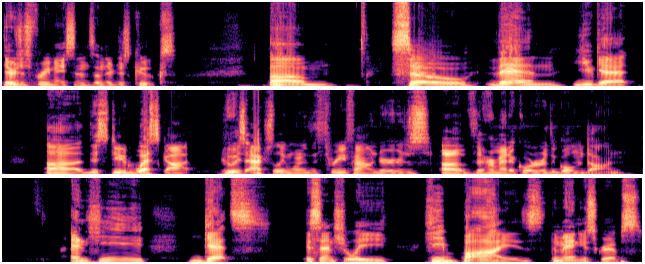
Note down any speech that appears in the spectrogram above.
They're just Freemasons and they're just kooks. Um so then you get uh this dude Westcott, who is actually one of the three founders of the Hermetic Order of the Golden Dawn. And he gets essentially he buys the manuscripts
